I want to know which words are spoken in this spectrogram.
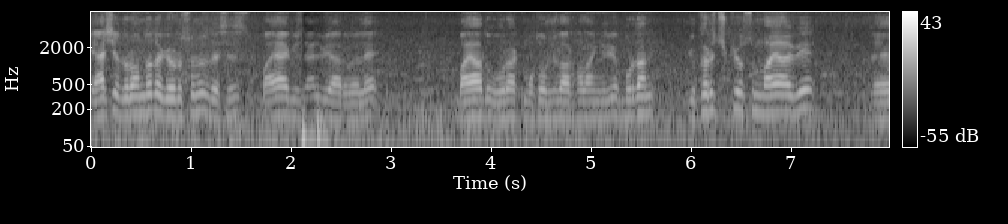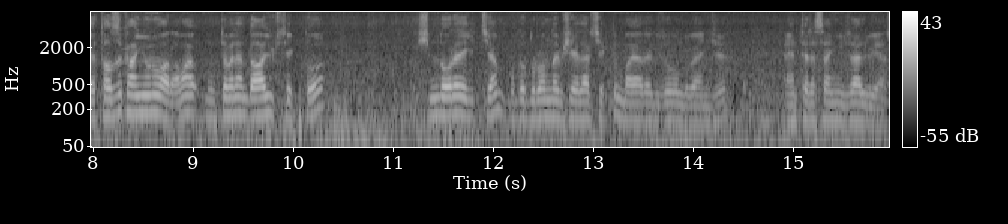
Gerçi drone'da da görürsünüz de siz. Bayağı güzel bir yer böyle. Bayağı da uğrak motorcular falan geliyor. Buradan yukarı çıkıyorsun bayağı bir e, Tazı Kanyonu var ama muhtemelen daha yüksekti o. Şimdi oraya gideceğim. Burada drone'la bir şeyler çektim. Bayağı da güzel oldu bence. Enteresan güzel bir yer.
